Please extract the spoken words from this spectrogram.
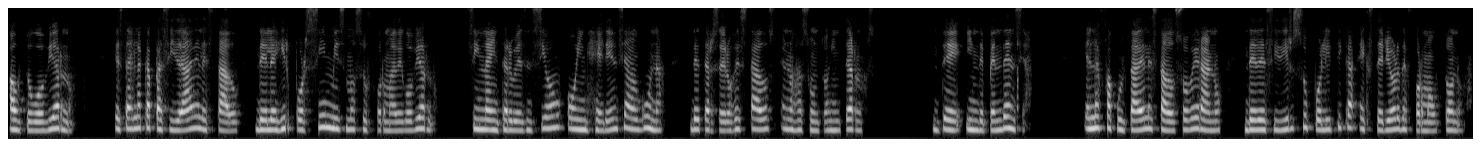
Autogobierno. Esta es la capacidad del Estado de elegir por sí mismo su forma de gobierno, sin la intervención o injerencia alguna de terceros estados en los asuntos internos. De independencia. Es la facultad del Estado soberano de decidir su política exterior de forma autónoma,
